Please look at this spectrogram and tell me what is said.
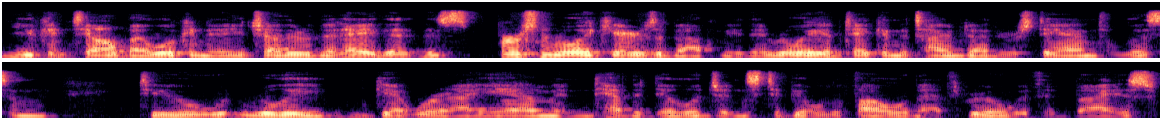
you can tell by looking at each other that hey this person really cares about me. They really have taken the time to understand to listen to really get where i am and have the diligence to be able to follow that through with advice.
